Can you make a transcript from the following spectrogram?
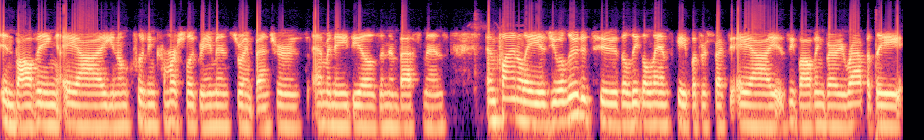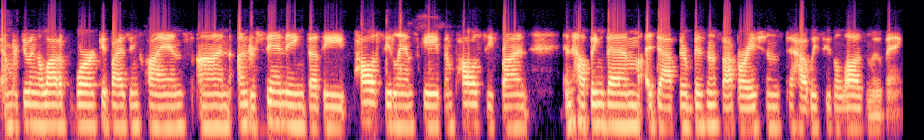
involving AI, you know, including commercial agreements, joint ventures, M&A deals, and investments. And finally, as you alluded to, the legal landscape with respect to AI is evolving very rapidly, and we're doing a lot of work advising clients on understanding that the policy landscape and policy front and helping them adapt their business operations to how we see the laws moving.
